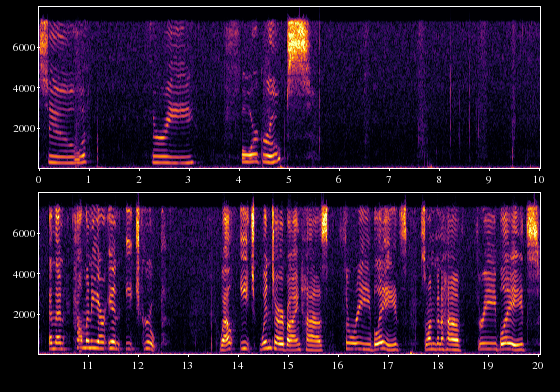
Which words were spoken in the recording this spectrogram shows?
two, three, four groups. And then how many are in each group? Well, each wind turbine has three blades, so I'm going to have three blades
